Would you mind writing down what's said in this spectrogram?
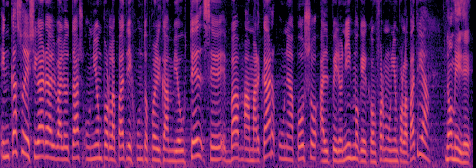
En caso de llegar al balotaje Unión por la Patria y Juntos por el Cambio, ¿usted se va a marcar un apoyo al peronismo que conforma Unión por la Patria? No, mire,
